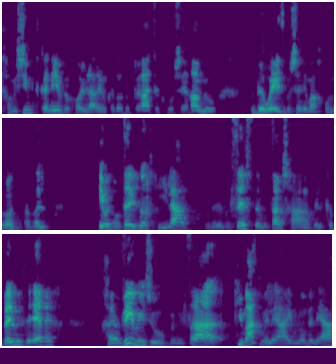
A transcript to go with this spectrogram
50 תקנים ויכולים להרים כזאת אופרציה כמו שהרמנו בווייז בשנים האחרונות, אבל אם אתה רוצה לבנות קהילה ולבסס את המוצר שלך ולקבל מזה ערך, חייבים מישהו במשרה כמעט מלאה, אם לא מלאה,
